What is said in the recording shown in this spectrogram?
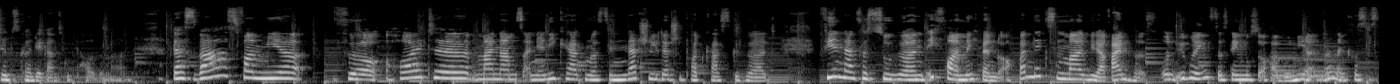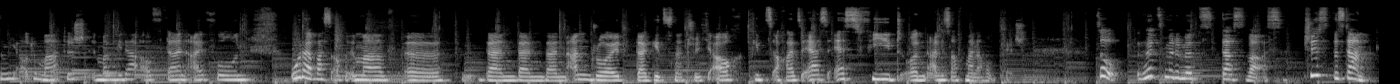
Tipps könnt ihr ganz gut Pause machen. Das war's von mir für heute. Mein Name ist Anja Niekerk und du hast den Natural Leadership Podcast gehört. Vielen Dank fürs Zuhören. Ich freue mich, wenn du auch beim nächsten Mal wieder reinhörst. Und übrigens, das Ding musst du auch abonnieren. Ne? Dann kriegst du es nämlich automatisch immer wieder auf dein iPhone oder was auch immer, äh, dein, dein, dein Android. Da geht's natürlich auch. Gibt's auch als RSS-Feed und alles auf meiner Homepage. So, hört's mit dem Mütz. Das war's. Tschüss, bis dann.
